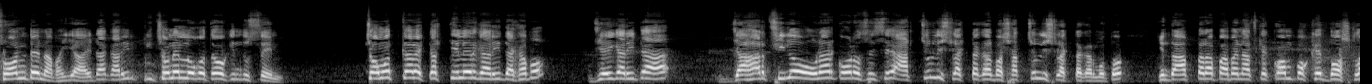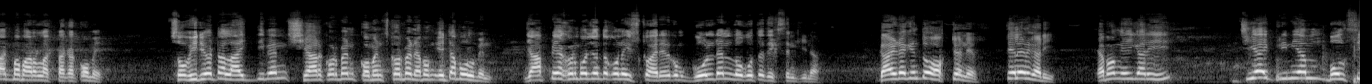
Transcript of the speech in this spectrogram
ফ্রন্টে না ভাইয়া, এটা গাড়ির পিছনের লোগোতেও কিন্তু সেম চমৎকার একটা তেলের গাড়ি দেখাবো। যেই গাড়িটা যাহার ছিল ওনার খরচ হয়েছে আটচল্লিশ লাখ টাকার বা সাতচল্লিশ লাখ টাকার মতো। কিন্তু আপনারা পাবেন আজকে কম পক্ষে দশ লাখ বা বারো লাখ টাকা কমে। সো ভিডিওটা লাইক দিবেন শেয়ার করবেন কমেন্টস করবেন এবং এটা বলবেন যে আপনি এখন পর্যন্ত কোনো স্কোয়ার, এরকম গোল্ডেন লোগোতে দেখছেন কিনা। গাড়িটা কিন্তু অকটেনের তেলের গাড়ি। এবং এই গাড়ি জিআই প্রিমিয়াম বলছি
